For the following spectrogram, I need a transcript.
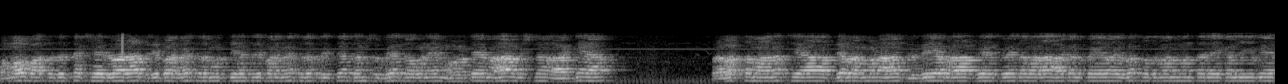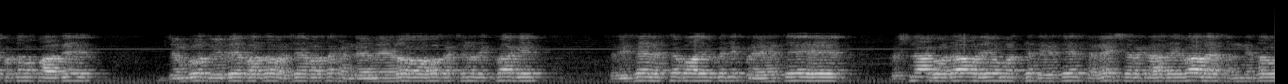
ममो वातदक्षे द्वारा श्री परमेश्वर मूर्ति श्री परमेश्वर प्रीत्यर्थम शुभे शोभने मुहूर्ते महाविष्णुराज्ञा प्रवर्तमानस्य अद्य ब्रह्मणः तृतीयपरार्धे श्वेतवराह कल्पे वैवस्वतमन्वन्तरे कलियुगे प्रथमपादे जम्बूद्वीपे भरतवर्षे भरतखण्डे मेरोः दक्षिणदिग्भागे श्रीशैलस्य वायुव्यदिक्प्रेयसे कृष्णा गोदावरयो मध्यदेशे शनैश्वरग्रहदेवालय सन्निधौ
